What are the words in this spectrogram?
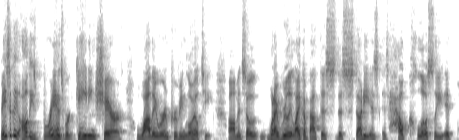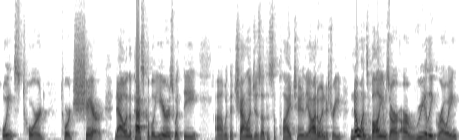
Basically, all these brands were gaining share while they were improving loyalty. Um, and so, what I really like about this this study is is how closely it points toward toward share. Now, in the past couple years, with the uh, with the challenges of the supply chain in the auto industry, no one's volumes are are really growing.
